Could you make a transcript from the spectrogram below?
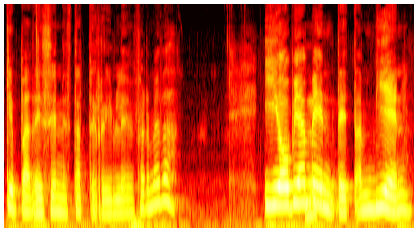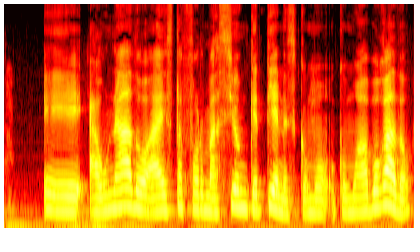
que padecen esta terrible enfermedad. Y obviamente también, eh, aunado a esta formación que tienes como, como abogado,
